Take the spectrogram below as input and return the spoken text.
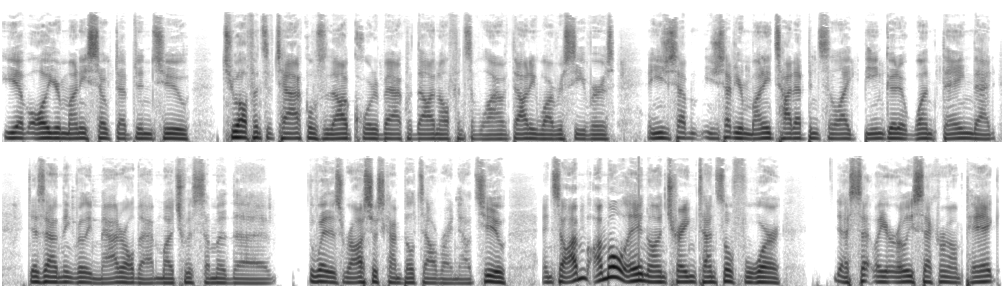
you have all your money soaked up into two offensive tackles without quarterback, without an offensive line, without any wide receivers, and you just have you just have your money tied up into like being good at one thing that doesn't I don't think really matter all that much with some of the the way this roster is kind of built out right now too. And so I'm I'm all in on trading Tunsil for a set like early second round pick.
